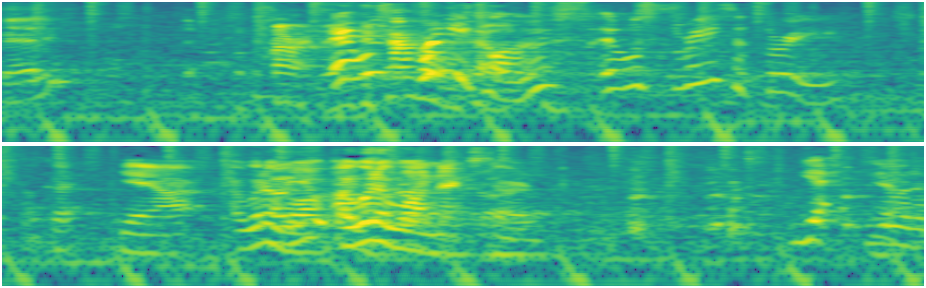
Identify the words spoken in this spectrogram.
Barely? Apparently. It was pretty close. It was three to three. Okay. Yeah, I would have Oh, won. I would have won next right. turn. Yeah, you Yeah, would I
